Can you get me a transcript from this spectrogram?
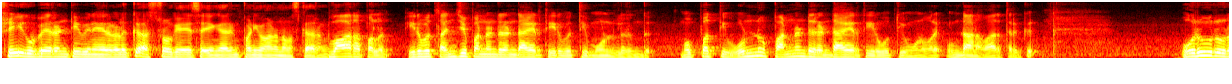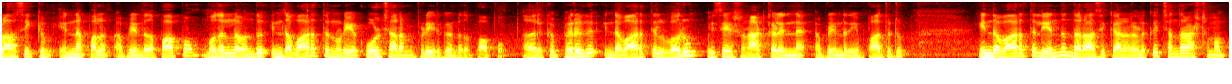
ஸ்ரீ குபேரன் டிவி நேயர்களுக்கு அஸ்ட்ரோகேய செய்யங்காரின் பணிவான நமஸ்காரம் வார பலன். இருபத்தஞ்சு பன்னெண்டு ரெண்டாயிரத்தி இருபத்தி மூணுலேருந்து முப்பத்தி ஒன்று பன்னெண்டு ரெண்டாயிரத்தி இருபத்தி மூணு வரை உண்டான வாரத்திற்கு ஒரு ஒரு ராசிக்கும் என்ன பலன் அப்படின்றத பார்ப்போம். முதல்ல வந்து இந்த வாரத்தினுடைய கோல்சாரம் எப்படி இருக்குன்றதை பார்ப்போம். அதற்கு பிறகு இந்த வாரத்தில் வரும் விசேஷ நாட்கள் என்ன அப்படின்றதையும் பார்த்துட்டு இந்த வாரத்தில் எந்தெந்த ராசிக்காரர்களுக்கு சந்திராஷ்டமம்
